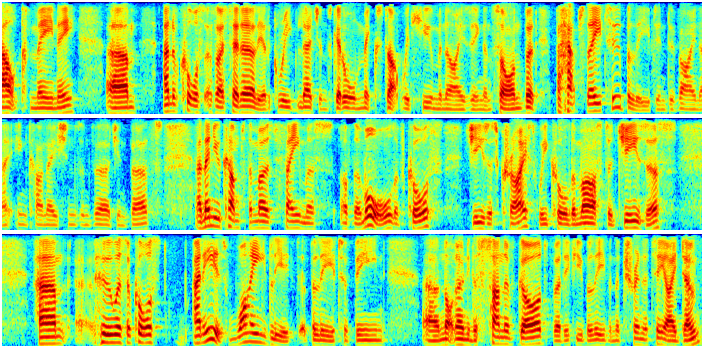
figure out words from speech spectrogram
Alcmene. Um, and of course, as I said earlier, the Greek legends get all mixed up with humanizing and so on, but perhaps they too believed in divine incarnations and virgin births. And then you come to the most famous of them all, of course, Jesus Christ, we call the Master Jesus, um, who was, of course, and is widely believed to have been uh, not only the Son of God, but if you believe in the Trinity, I don't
